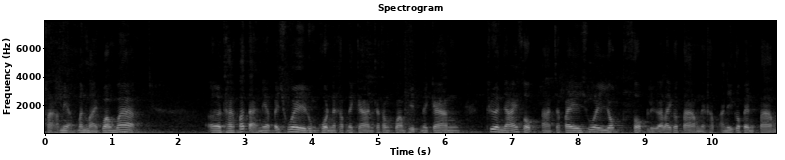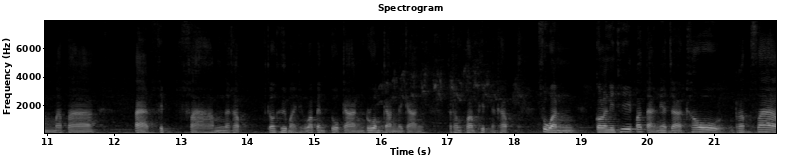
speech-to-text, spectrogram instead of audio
83 เนี่ยมันหมายความว่าทางป้าแตนเนี่ยไปช่วยลุงพลนะครับในการกระทำความผิดในการเคลื่อนย้ายศพอาจจะไปช่วยยกศพหรืออะไรก็ตามนะครับ อันนี้ก็เป็นตามมาตรา 83 นะครับ ก็คือหมายถึงว่าเป็นตัวการร่วมกันในการกระทำความผิดนะครับ ส่วนกรณีที่ป้าแตนเนี่ยจะเข้ารับทราบ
